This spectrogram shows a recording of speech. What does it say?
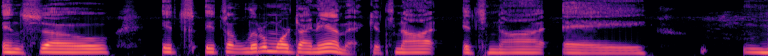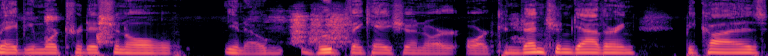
and so it's it's a little more dynamic. It's not it's not a maybe more traditional you know group vacation or or convention gathering because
